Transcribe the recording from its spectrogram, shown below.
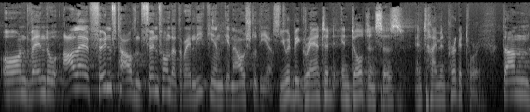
und wenn du alle 5500 Reliquien genau studierst, you would be granted indulgences and time in purgatory. Dann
